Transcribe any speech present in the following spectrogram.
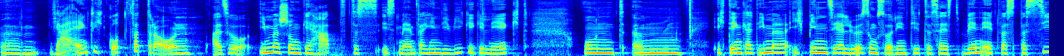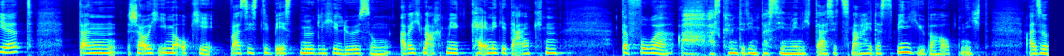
ähm, ja, eigentlich Gottvertrauen, also immer schon gehabt. Das ist mir einfach in die Wiege gelegt. Und ähm, ich denke halt immer, ich bin sehr lösungsorientiert. Das heißt, wenn etwas passiert, dann schaue ich immer, okay, was ist die bestmögliche Lösung? Aber ich mache mir keine Gedanken, davor, oh, was könnte denn passieren, wenn ich das jetzt mache? Das bin ich überhaupt nicht. Also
